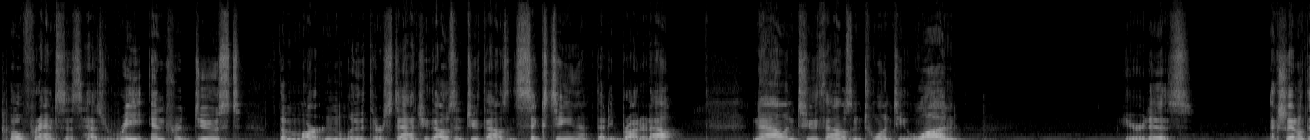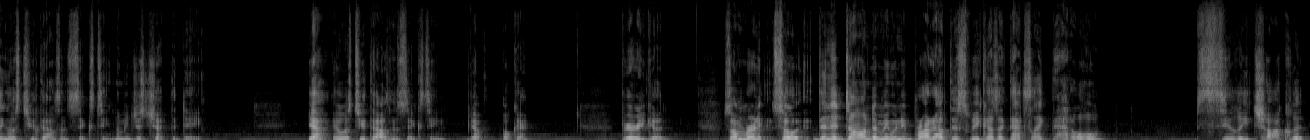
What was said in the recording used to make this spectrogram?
Pope Francis has reintroduced the Martin Luther statue. That was in 2016 that he brought it out. Now in 2021, here it is. Actually, I don't think it was 2016. Let me just check the date. Yeah, it was 2016. Yep. Okay. Very good. So I'm ready. So then it dawned on me when he brought it out this week. I was like, that's like that old silly chocolate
